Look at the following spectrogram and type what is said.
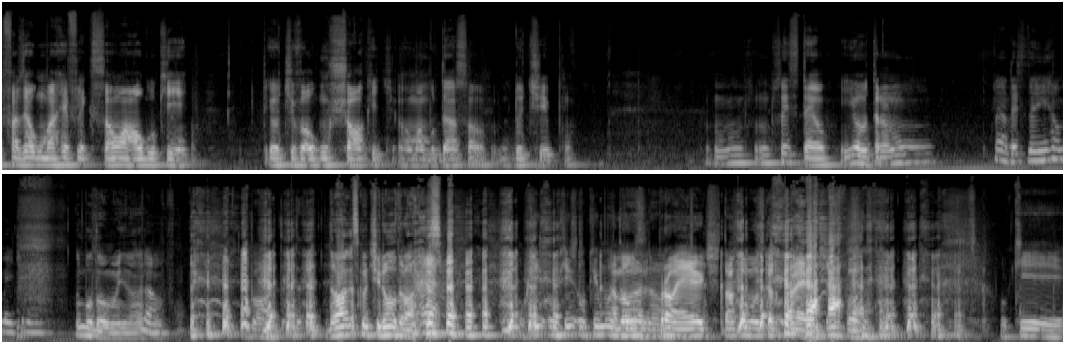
fazer alguma reflexão, algo que eu tive algum choque, uma mudança do tipo. Não, não sei se tem. E outra, não... Não, desse daí realmente não... Não mudou muito, né? Não. Bom, Drogas continuam drogas. o que, o que, o que A mudou música no- do Proerd, toca a música do Proerd. O que,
